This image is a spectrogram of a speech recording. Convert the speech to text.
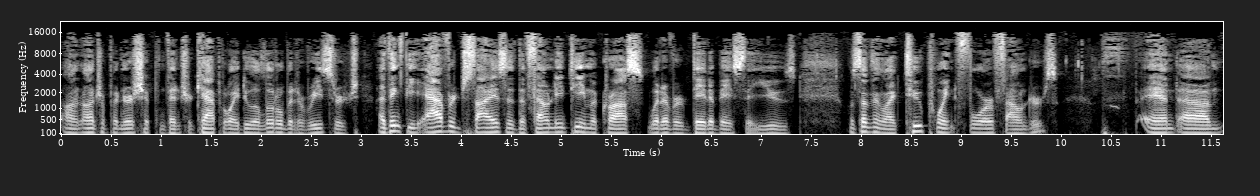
on entrepreneurship and venture capital, I do a little bit of research. I think the average size of the founding team across whatever database they used was something like 2.4 founders, and um,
